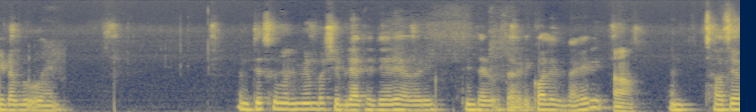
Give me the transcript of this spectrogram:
एडब्लुओएन अनि त्यसको मैले मेम्बरसिप ल्याएको थिएँ धेरै अगाडि तिन चार वर्ष अगाडि। कलेज हुँदाखेरि अँ. अनि छ सय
